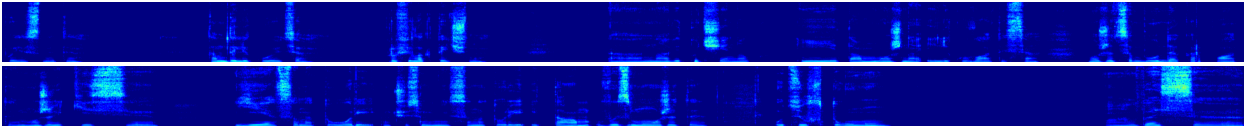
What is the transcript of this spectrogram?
пояснити, там, де лікуються профілактично е, на відпочинок, і там можна і лікуватися. Може, це буде Карпати, може, якийсь е, є санаторій, от щось мені санаторій, і там ви зможете оцю втому, весь е,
